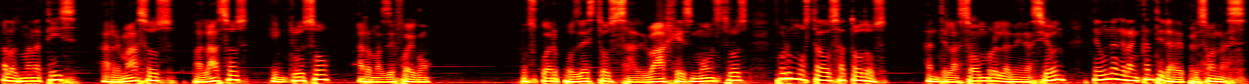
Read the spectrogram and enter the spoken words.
a los manatís, a remazos, palazos e incluso armas de fuego. Los cuerpos de estos salvajes monstruos fueron mostrados a todos, ante el asombro y la admiración de una gran cantidad de personas.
